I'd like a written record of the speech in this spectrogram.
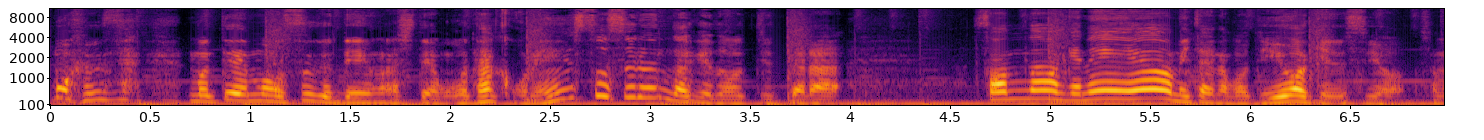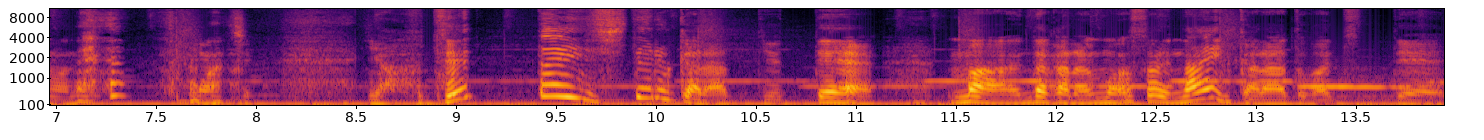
もうふざ、もうで、もうすぐ電話して、なんかこれ演出するんだけどって言ったら、そんなわけねえよみたいなこと言うわけですよ。そのね、友達。いや、絶対してるからって言って、まあ、だからもうそれないからとかって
